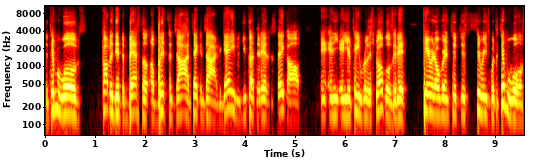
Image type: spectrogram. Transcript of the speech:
the Timberwolves probably did the best of, of blitz and John taking John in the game, and you cut the head of the snake off, and, and, and, your team really struggles, and it carried over into this series with the Timberwolves.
